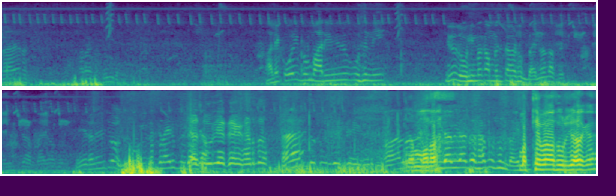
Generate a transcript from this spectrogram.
ਹਰਾ ਹਰਾ ਹਾਲੇ ਕੋਈ ਬਿਮਾਰੀ ਨਹੀਂ ਕੁਝ ਨਹੀਂ। ਇਹਨੂੰ ਰੋਹੀ ਮਾ ਕੰਮ ਸਟਾਰਟ ਹੁੰਦਾ ਇਹਨਾਂ ਦਾ ਫਿਰ। ਇਹ ਰਲੇ ਝੋਲ ਰੋਹੀ ਲੱਗਣਾ ਇਹਨੂੰ ਕੀੜਾ ਜਾਂ ਸੂਰਜ ਇੱਥੇ ਆ ਕੇ ਖੜਦਾ। ਹੈ ਹਾਂ ਜੰਮੋ ਦਾ। ਕੀੜਾ ਵੀ ਲੱਗਦਾ ਸਭ ਕੁਝ ਹੁੰਦਾ ਇਹਨੂੰ। ਮੱਥੇ ਪਾ ਸੂਰਜ ਆ ਗਿਆ।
